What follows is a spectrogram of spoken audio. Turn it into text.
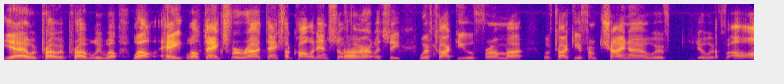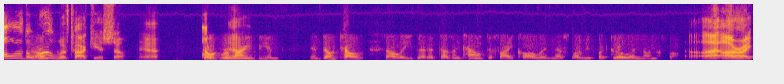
Yeah, we probably probably will. Well, hey, well, thanks for uh, thanks for calling in so far. right. Let's see, we've talked to you from uh, we've talked to you from China. We've, we've all, over the world. We've talked to you. So yeah. Don't remind me and and don't tell Sully that it doesn't count if I call in. That's why we put Gerlind on the phone. Uh, all right.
